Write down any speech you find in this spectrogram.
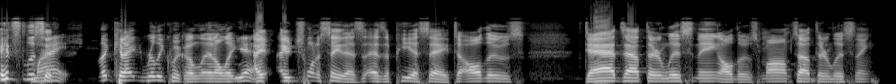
It's listen. My- Like, can I really quick? I'll, and I'll let, Yeah. I, I just want to say that as, as a PSA to all those dads out there listening, all those moms out there listening.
